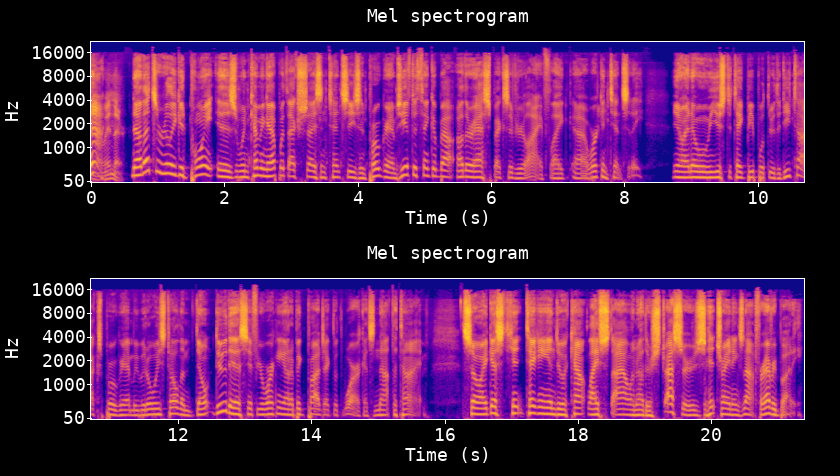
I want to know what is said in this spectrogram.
Yeah. know, in there. Now that's a really good point. Is when coming up with exercise intensities and programs, you have to think about other aspects of your life, like uh, work intensity. You know, I know when we used to take people through the detox program, we would always tell them, "Don't do this if you're working on a big project with work. It's not the time." So I guess t- taking into account lifestyle and other stressors, HIIT training is not for everybody.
